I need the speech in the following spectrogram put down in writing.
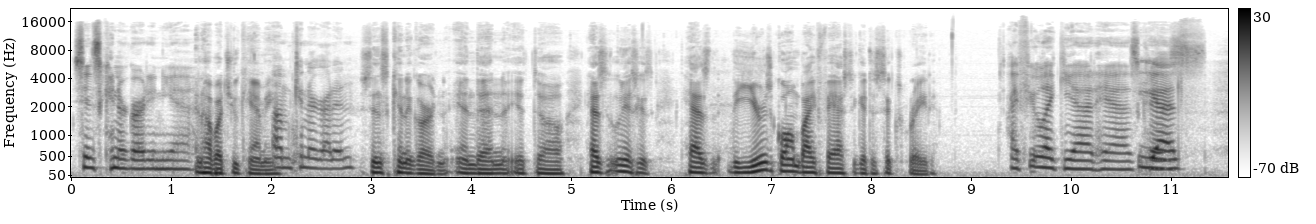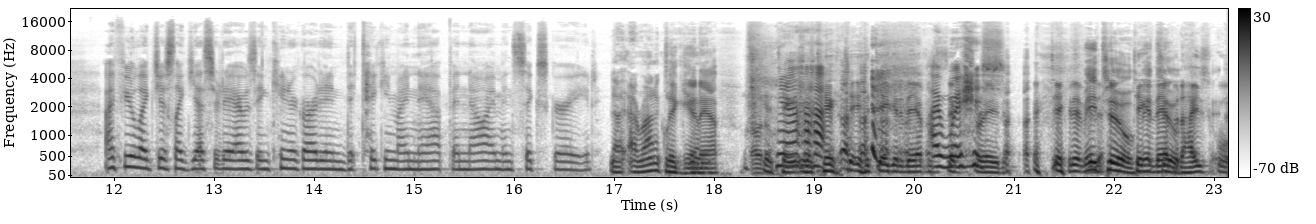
Since kindergarten, yeah. And how about you, Cami? Um, kindergarten. since kindergarten, and then it uh, has. Let me ask you this: Has the years gone by fast to get to sixth grade? I feel like yeah, it has. Yes. I feel like just like yesterday, I was in kindergarten d- taking my nap, and now I'm in sixth grade. Now, ironically, Taking a nap. Oh, Yeah, no. take- take- take- taking a nap in I sixth wish. grade. Taking a- Me too, Taking me a nap too. in high school.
